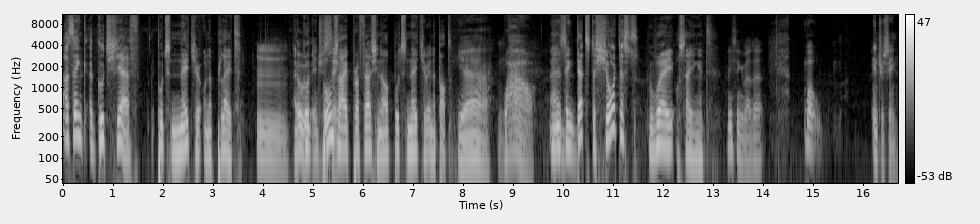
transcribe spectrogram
I think a good chef puts nature on a plate. Mm. A Oh, good bonsai professional puts nature in a pot. Yeah. Wow. And I think that's the shortest way of saying it. What do you think about that? Well, interesting.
